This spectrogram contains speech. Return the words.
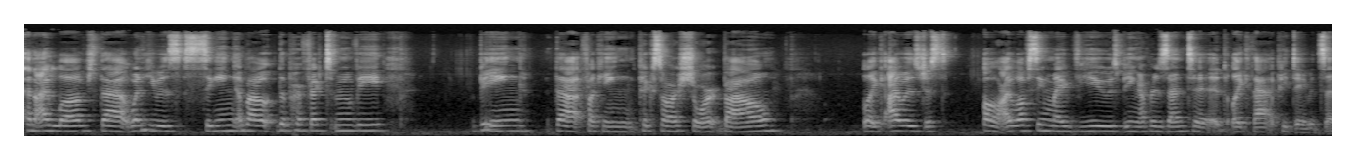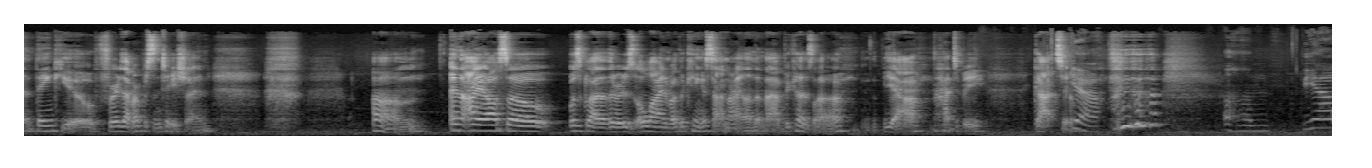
and I loved that when he was singing about the perfect movie being that fucking Pixar short Bao, like I was just oh, I love seeing my views being represented like that, Pete Davidson. Thank you for that representation. um, and I also was glad that there was a line about the King of Staten Island in that because, uh, yeah, had to be, got to. Yeah. um, yeah.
